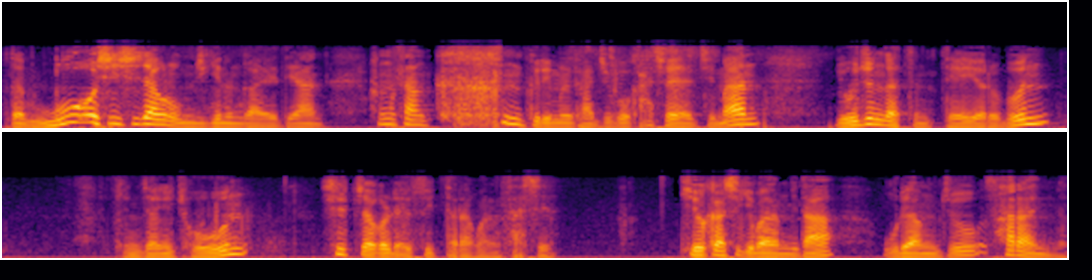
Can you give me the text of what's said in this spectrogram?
그 다음에 무엇이 시장을 움직이는가에 대한 항상 큰 그림을 가지고 가셔야지만 요즘 같은 때 여러분 굉장히 좋은 실적을 낼 수 있다라고 하는 사실 기억하시기 바랍니다. 우량주 살아있는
